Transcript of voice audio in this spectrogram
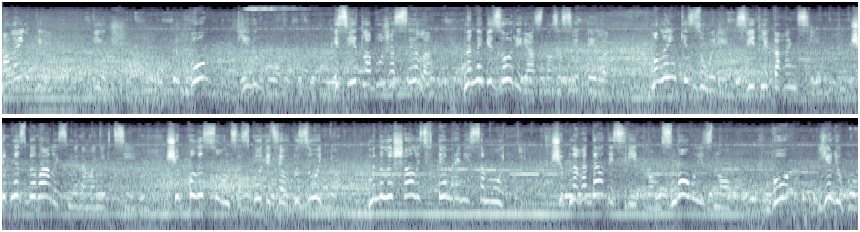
маленький вірш. Бог є любов, і світла Божа сила на небі зорі рясно засвітила. Маленькі зорі, світлі каганці, щоб не збивались ми на манівці, щоб коли сонце скотиться в безодню, ми не лишались в темряві самотні, щоб нагадати світлом знову і знову. Бог є любов,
